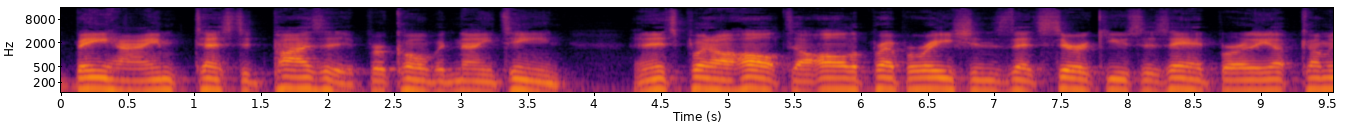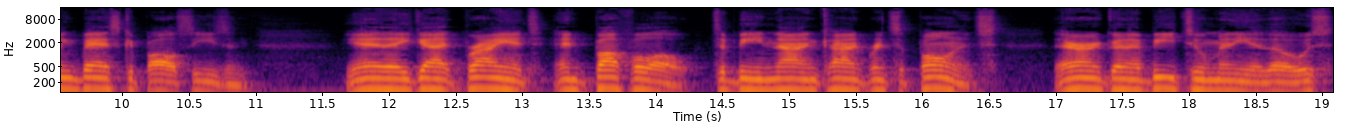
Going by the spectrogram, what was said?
Boeheim tested positive for COVID 19, and it's put a halt to all the preparations that Syracuse has had for the upcoming basketball season. Yeah, they got Bryant and Buffalo to be non conference opponents. There aren't going to be too many of those,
